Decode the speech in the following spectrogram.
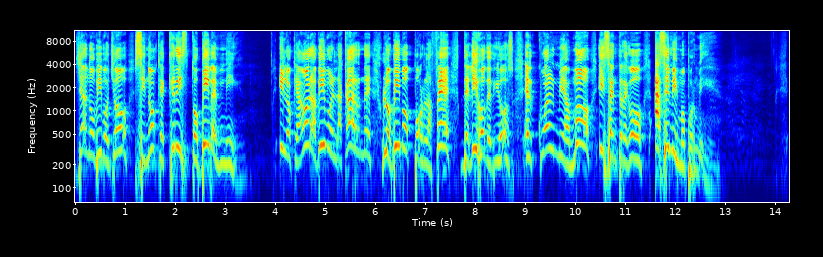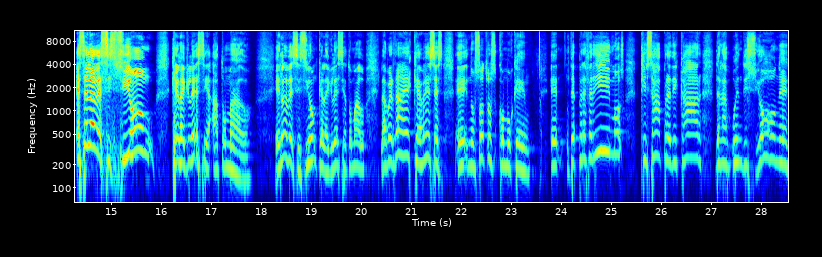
ya no vivo yo, sino que Cristo vive en mí. Y lo que ahora vivo en la carne, lo vivo por la fe del Hijo de Dios, el cual me amó y se entregó a sí mismo por mí. Esa es la decisión que la iglesia ha tomado. Es la decisión que la iglesia ha tomado. La verdad es que a veces eh, nosotros como que eh, preferimos quizá predicar de las bendiciones,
